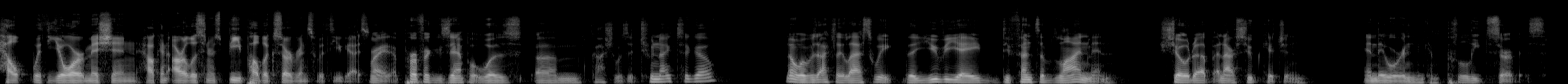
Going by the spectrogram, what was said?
help with your mission? How can our listeners be public servants with you guys? Right. A perfect example was, um, gosh, was it two nights ago? No, it was actually last week. The UVA defensive linemen showed up in our soup kitchen and they were in complete service.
